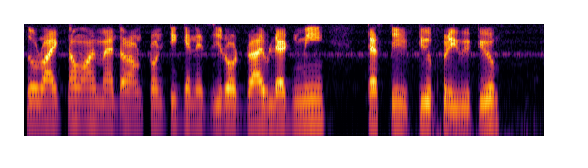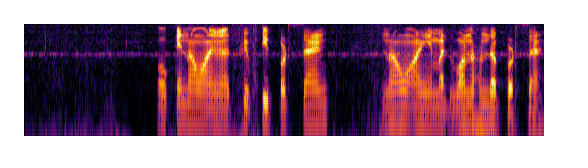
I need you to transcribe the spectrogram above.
So right now I'm at around 20 gain a zero drive. Let me test the tube preview tube. Okay now I'm at 50% now I am at 100%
